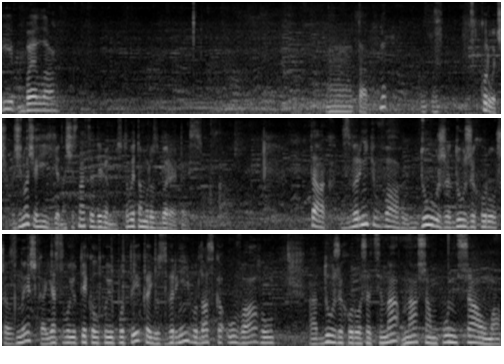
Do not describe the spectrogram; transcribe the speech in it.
І Белла так, ну, коротше, жіноча гігієна 16,90, ви там розберетесь. Так, зверніть увагу, дуже-дуже хороша знижка. Я свою тикалкою потикаю. Зверніть, будь ласка, увагу. Дуже хороша ціна на шампунь Шаума.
